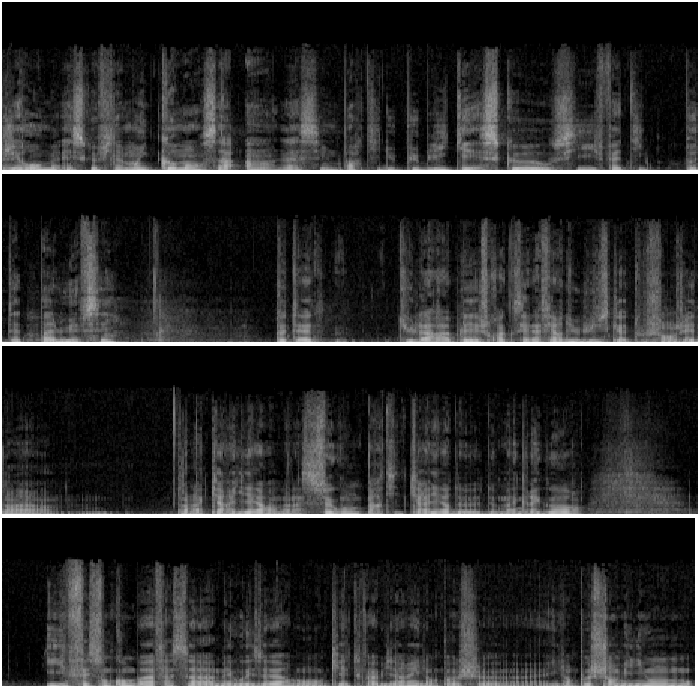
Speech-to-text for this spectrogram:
Jérôme, est-ce que finalement il commence à, un, lasser une partie du public et est-ce que aussi il fatigue peut-être pas l'UFC Peut-être. Tu l'as rappelé, je crois que c'est l'affaire du bus qui a tout changé dans la, dans la carrière, dans la seconde partie de carrière de, de McGregor il fait son combat face à Mayweather. Bon, ok, tout va bien. Il empoche, euh, il empoche 100 millions,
